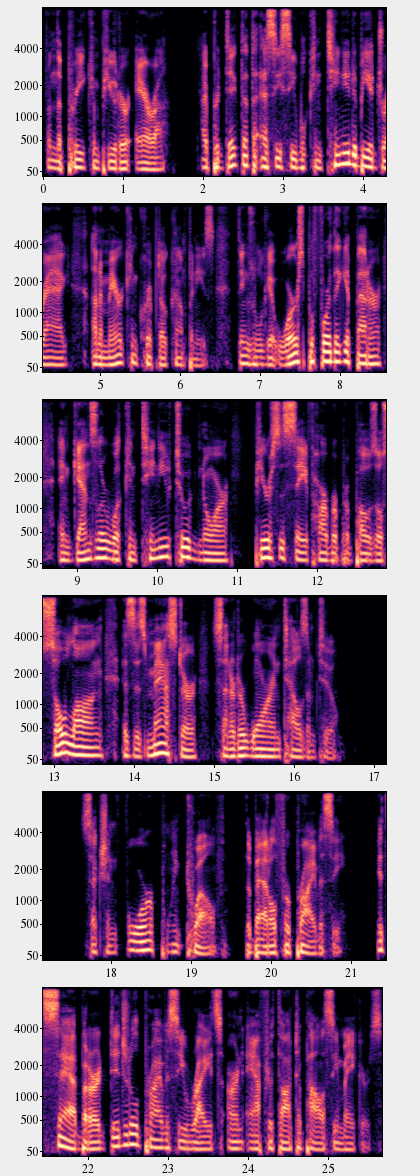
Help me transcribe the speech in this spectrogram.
from the pre computer era. I predict that the SEC will continue to be a drag on American crypto companies. Things will get worse before they get better, and Gensler will continue to ignore Peirce's safe harbor proposal so long as his master, Senator Warren, tells him to. Section 4.12 The Battle for Privacy. It's sad, but our digital privacy rights are an afterthought to policymakers.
